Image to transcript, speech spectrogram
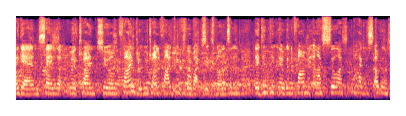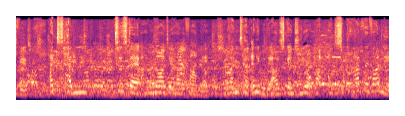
again saying that we're trying to um, find you. We were trying to find you for about six months and they didn't think they were going to find me. And I still I, I had this other interview. I just had, to this day, I have no idea how they found me. Because I didn't tell anybody I was going to New York. Like, I just thought, how did they find me?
